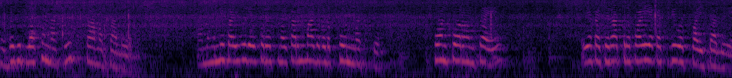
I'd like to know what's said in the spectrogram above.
तर बघितलं असं ना की कामं चालू आहेत. मग मी काही व्हिडिओ करत नाही कारण माझ्याकडे फोन नसतो. फोन पोरांचा आहे. एकाची रात्रपाळी एकाची दिवसपाळी चालू आहे.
